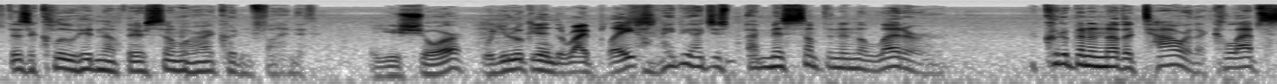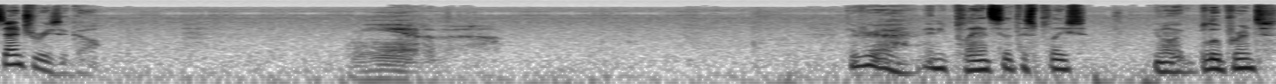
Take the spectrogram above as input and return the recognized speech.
If there's a clue hidden up there somewhere, I couldn't find it. Are you sure? Were you looking in the right place? Maybe I just I missed something in the letter. It could have been another tower that collapsed centuries ago. Yeah. There uh, any plans to this place? You know, like blueprints?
